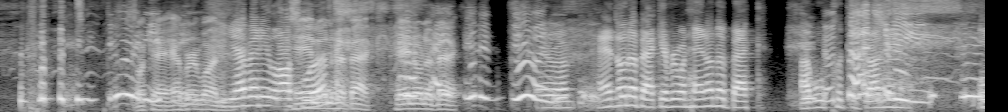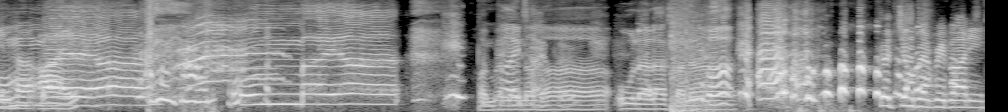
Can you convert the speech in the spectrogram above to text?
didn't do Okay, everyone. You have any last Hand words? Hand on her back. Hand on her I back. didn't do Everyone, anything. hand on her back. Everyone, hand on her back. I will Don't put the touch gun in, me. in her eye. Oh my god. Ummaya. Goodbye, Ummaya. Ooh la la sana. Oh, Ow. Good job, everybody.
